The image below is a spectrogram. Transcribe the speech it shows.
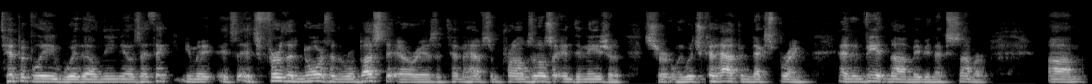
typically with El Ninos, I think you may it's it's further north in the Robusta areas that tend to have some problems, and also Indonesia certainly, which could happen next spring, and in Vietnam maybe next summer. Um,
